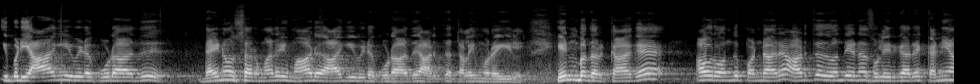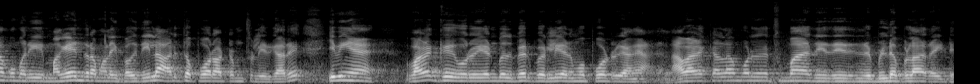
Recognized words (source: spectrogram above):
இப்படி ஆகிவிடக்கூடாது. டைனோசர் மாதிரி மாடு ஆகிவிடக்கூடாது அடுத்த தலைமுறையில். என்பதற்காக அவர் வந்து பண்ணாரு. அடுத்தது வந்து என்ன சொல்லியிருக்காரு? கன்னியாகுமரி மகேந்திரமலை பகுதியில் அடுத்த போராட்டம்னு சொல்லியிருக்காரு. இவங்க வழக்கு ஒரு எண்பது பேர் பேர்லேயே என்னமோ போட்டிருக்காங்க. அதெல்லாம் வழக்கெல்லாம் போட்டு சும்மா இது இது இந்த பில்டப்லாம் ரைட்டு.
